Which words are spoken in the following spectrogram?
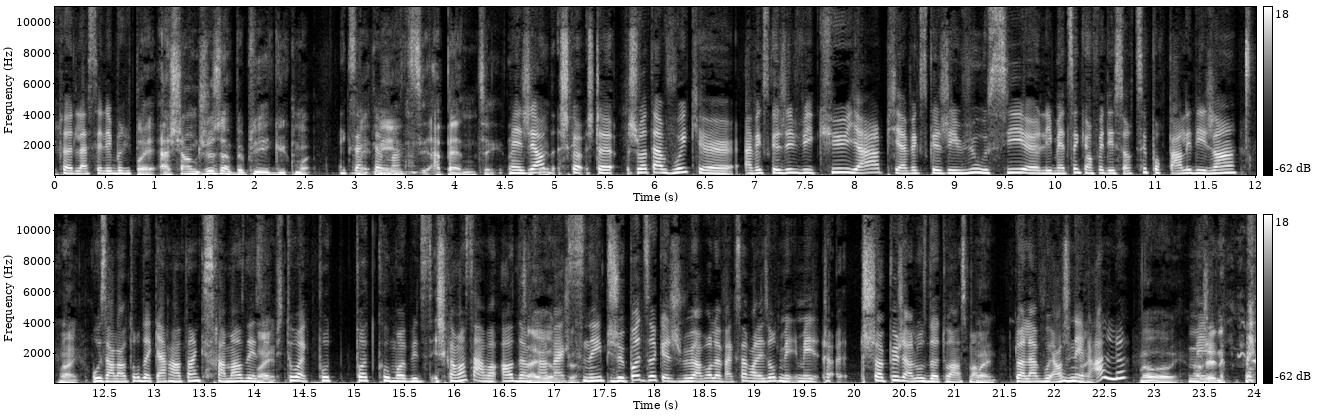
spectre de la célébrité. Ouais, elle chante juste un peu plus aigu que moi. Exactement. Mais, à peine, tu sais. Mais j'ai hâte, je, je, te- je dois t'avouer que avec ce que j'ai vécu hier, puis avec ce que j'ai vu aussi, euh, les médecins qui ont fait des sorties pour parler des gens Ouais. aux alentours de 40 ans qui se ramassent dans les Ouais. hôpitaux avec pas, de- pas de comorbidité. Je commence à avoir hâte de me faire vacciner. Puis je veux pas dire que je veux avoir le vaccin avant les autres, mais, mais je, suis un peu jalouse de toi en ce moment. Ouais. Je dois l'avouer. En général, là, Ouais, ouais, ouais. En Mais- général.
